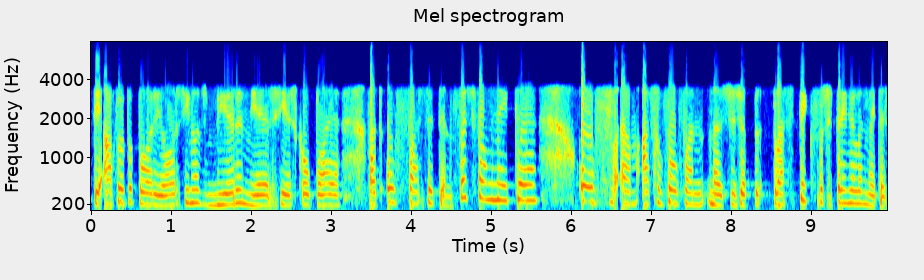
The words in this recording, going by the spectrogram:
die afgelope paar jaar sien ons meer en meer seeskilpaaie wat of vassit in visvangnette of um, as gevolg van nou soos 'n plastiek verstrengeling met 'n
